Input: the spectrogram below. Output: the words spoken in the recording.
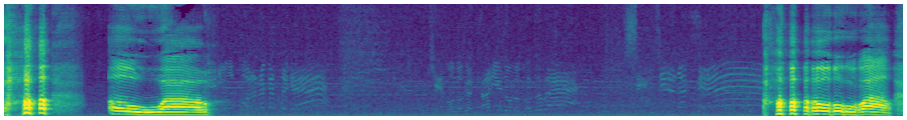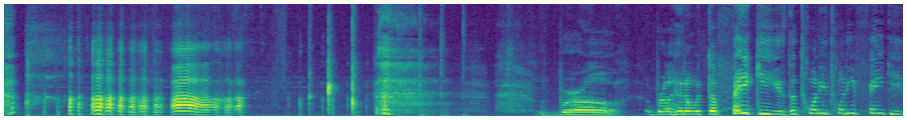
Oh, wow. Oh, wow. bro. Bro, hit him with the fakies. The 2020 fakie.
